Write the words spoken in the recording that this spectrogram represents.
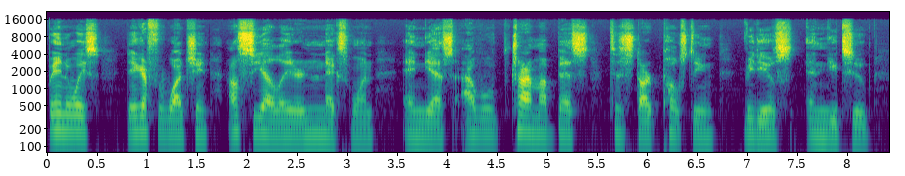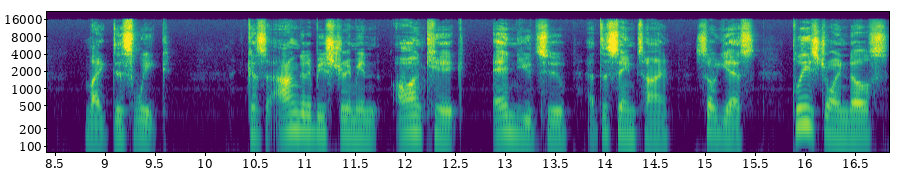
But anyways, thank you for watching. I'll see y'all later in the next one. And yes, I will try my best to start posting videos in YouTube like this week. Because I'm going to be streaming on Kick and YouTube at the same time. So yes, please join those.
